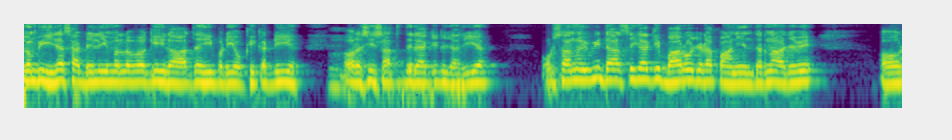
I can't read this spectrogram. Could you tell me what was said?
ਗੰਭੀਰ ਹੈ ਸਾਡੇ ਲਈ ਮਤਲਬ ਕਿ ਰਾਤ ਅਸੀਂ ਬੜੀ ਔਖੀ ਕੱਢੀ ਹੈ। ਔਰ ਅਸੀਂ ਛੱਤ ਤੇ ਰਹਿ ਕੇ ਗੁਜ਼ਾਰੀ ਆ ਔਰ ਸਾਨੂੰ ਇਹ ਵੀ ਡਰ ਸੀਗਾ ਕਿ ਬਾਹਰੋਂ ਜਿਹੜਾ ਪਾਣੀ ਅੰਦਰ ਨਾ ਆ ਜਾਵੇ। ਔਰ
